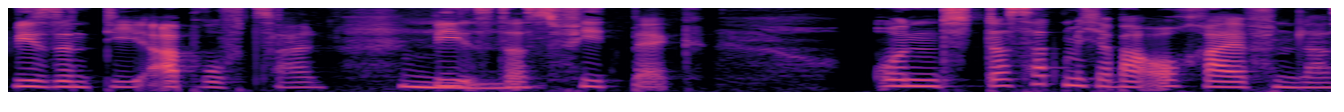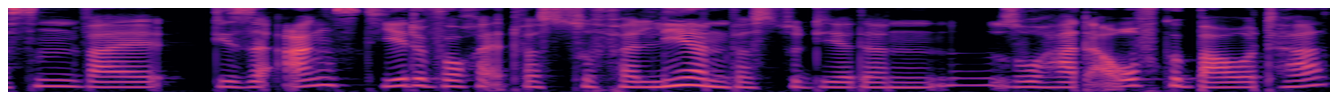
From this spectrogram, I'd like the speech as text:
Wie sind die Abrufzahlen? Mhm. Wie ist mhm. das Feedback? Und das hat mich aber auch reifen lassen, weil diese Angst, jede Woche etwas zu verlieren, was du dir dann so hart aufgebaut hast.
